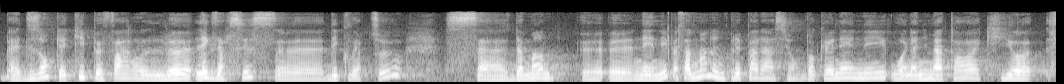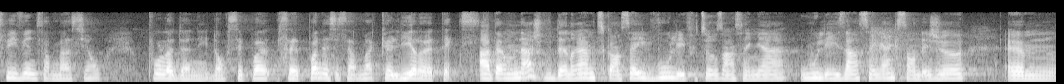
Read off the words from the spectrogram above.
Ben, disons que qui peut faire le- l'exercice euh, des couvertures, ça demande un aîné, parce que ça demande une préparation. Donc, un aîné ou un animateur qui a suivi une formation pour le donner. Donc, ce n'est pas, pas nécessairement que lire un texte. En terminant, je vous donnerai un petit conseil, vous, les futurs enseignants ou les enseignants qui sont déjà euh,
